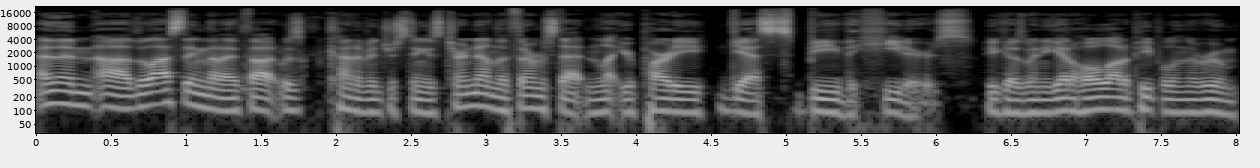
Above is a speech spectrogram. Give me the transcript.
And then uh, the last thing that I thought was kind of interesting is turn down the thermostat and let your party guests be the heaters. Because when you get a whole lot of people in the room,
